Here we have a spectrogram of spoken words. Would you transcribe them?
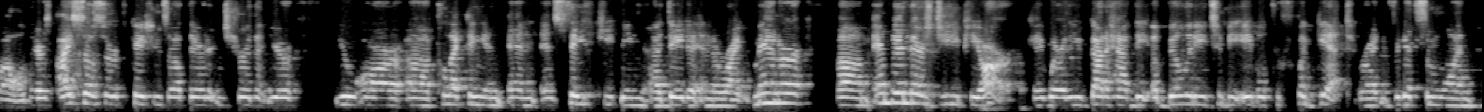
follow. There's ISO certifications out there to ensure that you're you are uh, collecting and and and safekeeping uh, data in the right manner. Um, and then there's GDPR, okay, where you've got to have the ability to be able to forget, right, and forget someone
